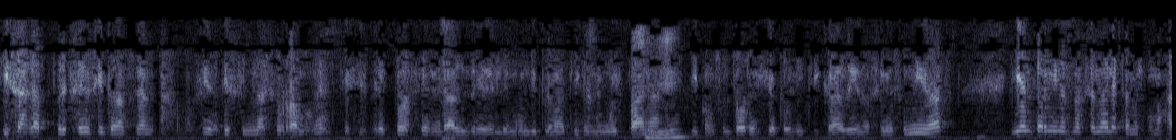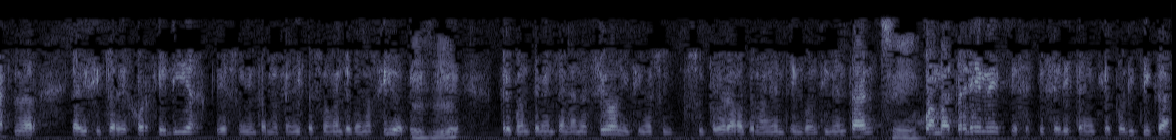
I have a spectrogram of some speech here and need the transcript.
Quizás la presencia internacional más conocida que es Ignacio Ramonet, que es el director general de Le Monde Diplomatique en lengua hispana y consultor de geopolítica de Naciones Unidas Y en términos nacionales también vamos a tener la visita de Jorge Elías, que es un internacionalista sumamente conocido, que uh frecuentemente en La Nación y tiene su, su programa permanente en Continental. Juan Bataleme, que es especialista en geopolítica,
